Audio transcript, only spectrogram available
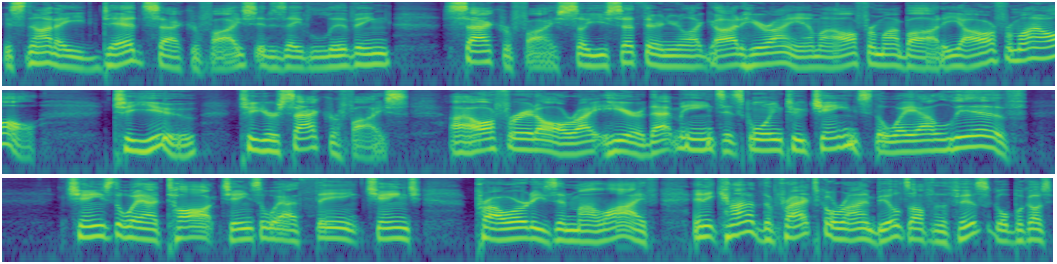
It's not a dead sacrifice; it is a living sacrifice. So you sit there and you're like, God, here I am. I offer my body. I offer my all to you, to your sacrifice. I offer it all right here. That means it's going to change the way I live, change the way I talk, change the way I think, change priorities in my life. And it kind of, the practical Ryan builds off of the physical because,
